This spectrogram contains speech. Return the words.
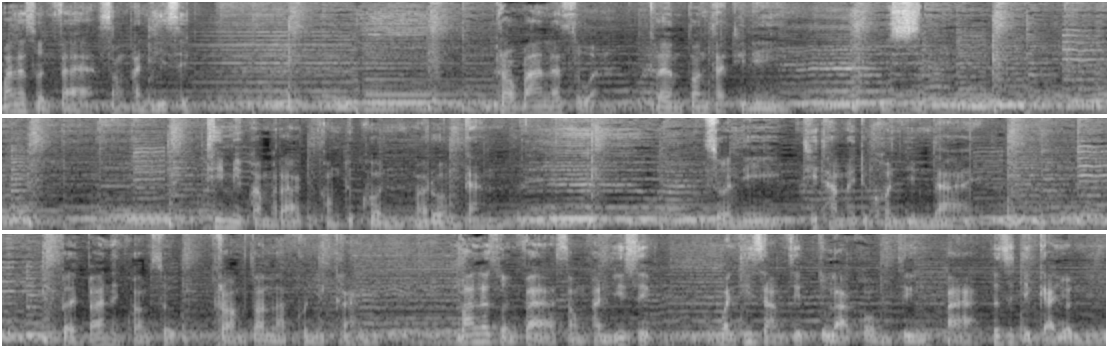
บ้านและสวนแฟร์ 2020 เพราะบ้านและสวนเริ่มต้นจากที่นี่ ที่มีความรักของทุกคนมารวมกัน ส่วนนี้ที่ทำให้ทุกคนยิ้มได้ เปิดบ้านแห่งความสุข พร้อมต้อนรับคุณอีกครั้ง บ้านและสวนแฟร์2020 วันที่ 30 ตุลาคมถึง 8 พฤศจิกายนนี้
